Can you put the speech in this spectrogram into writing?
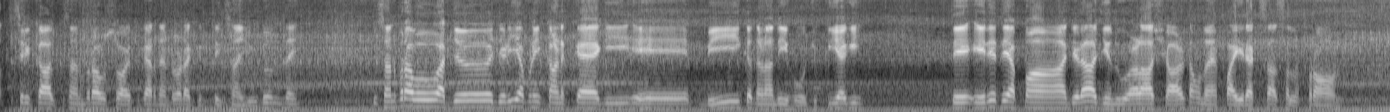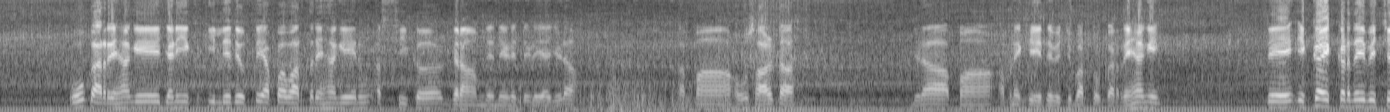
ਸਤਿ ਸ੍ਰੀ ਅਕਾਲ ਕਿਸਾਨ ਭਰਾਓ ਸਵਾਗਤ ਕਰਦੇ ਹਾਂ ਤੁਹਾਡਾ ਕਿਰਤੀ ਕਿਸਾਨ YouTube ਤੇ। ਕਿਸਾਨ ਭਰਾਵੋ, ਅੱਜ ਜਿਹੜੀ ਆਪਣੀ ਕਣਕ ਹੈਗੀ, ਇਹ 20 ਕੁ ਦਿਨਾਂ ਦੀ ਹੋ ਚੁੱਕੀ ਹੈਗੀ। ਤੇ ਇਹਦੇ ਤੇ ਆਪਾਂ ਜਿਹੜਾ ਜਿੰਦੂ ਵਾਲਾ ਸ਼ਾਲਟ ਆਉਂਦਾ ਹੈ, ਪਾਈਰੈਕਸਾ ਸਲਫਰੋਨ ਉਹ ਕਰ ਰਹੇ ਹਾਂਗੇ ਜਾਣੀ 1 ਕਿੱਲੇ ਦੇ ਉੱਤੇ ਆਪਾਂ ਵਰਤ ਰਹੇ ਹਾਂਗੇ ਇਹਨੂੰ 80 ਕੁ ਗ੍ਰਾਮ ਦੇ ਨੇੜੇ ਤੇੜੇ ਆ ਜਿਹੜਾ। ਆਪਾਂ ਉਹ ਸਾਲਟ ਆ, ਜਿਹੜਾ ਆਪਾਂ ਆਪਣੇ ਖੇਤ ਦੇ ਵਿੱਚ ਵਰਤੋਂ ਕਰ ਰਹੇ ਹਾਂਗੇ ਤੇ 1 ਏਕੜ ਦੇ ਵਿੱਚ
